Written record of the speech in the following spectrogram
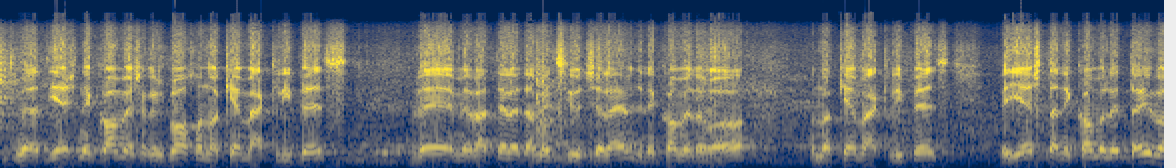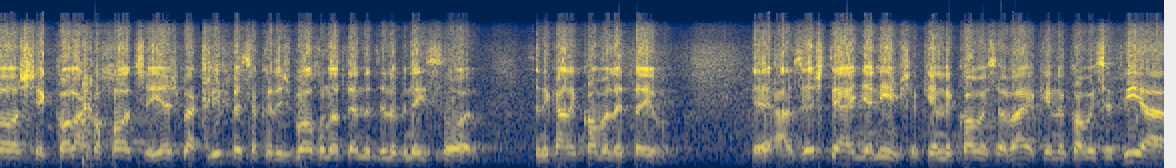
זאת אומרת, יש נקומה שהקדוש ברוך הוא נוקם מהקליפס ומבטל את המציאות שלהם, זה נקומה לראש, הוא נוקם מהקליפס, ויש את הנקומה לטבע שכל הכוחות שיש בהקליפס, הקדוש ברוך הוא נותן את זה לבני ישראל. זה נקרא נקומה לטבע. אז זה שתי העניינים של כן לקומס הוואי, כן לקומס אפיה,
